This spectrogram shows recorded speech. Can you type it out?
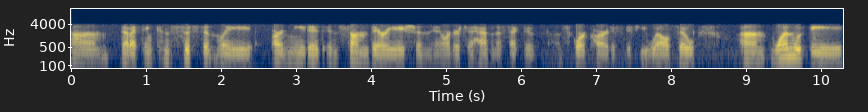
um, that I think consistently are needed in some variation in order to have an effective scorecard, if if you will. So um, one would be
